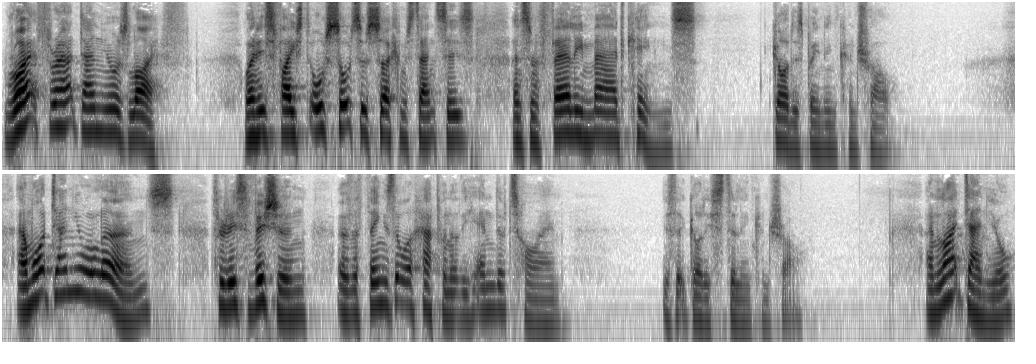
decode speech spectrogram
Right throughout Daniel's life, when he's faced all sorts of circumstances and some fairly mad kings, God has been in control. And what Daniel learns through this vision of the things that will happen at the end of time is that God is still in control. And like Daniel,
